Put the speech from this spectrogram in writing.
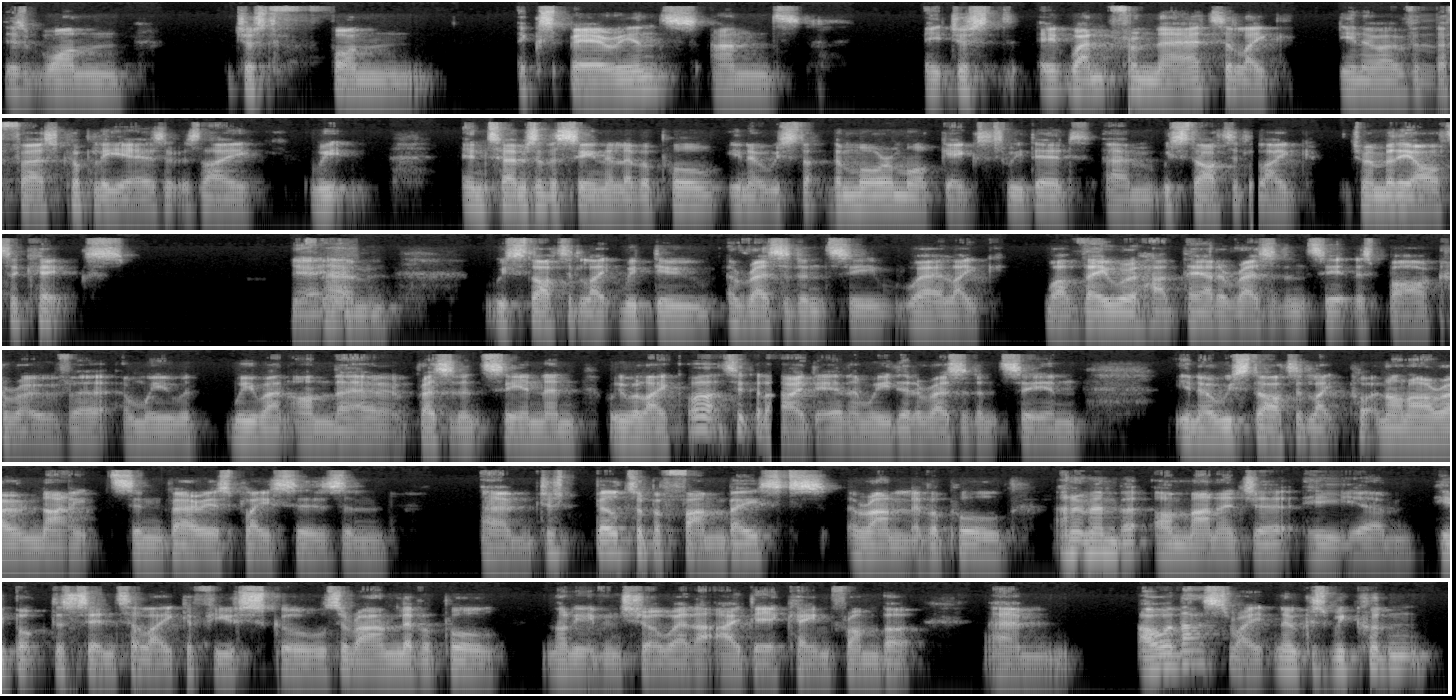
this one just fun experience. And it just it went from there to like you know over the first couple of years it was like we in terms of the scene in liverpool you know we st- the more and more gigs we did um we started like do you remember the altar kicks? Yeah, yeah. um we started like we do a residency where like well they were had they had a residency at this bar Korova and we would we went on their residency and then we were like oh that's a good idea. And then we did a residency and you know, we started like putting on our own nights in various places and um, just built up a fan base around Liverpool. And I remember our manager, he um, he booked us into like a few schools around Liverpool. Not even sure where that idea came from, but um, oh, well, that's right. No, because we couldn't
